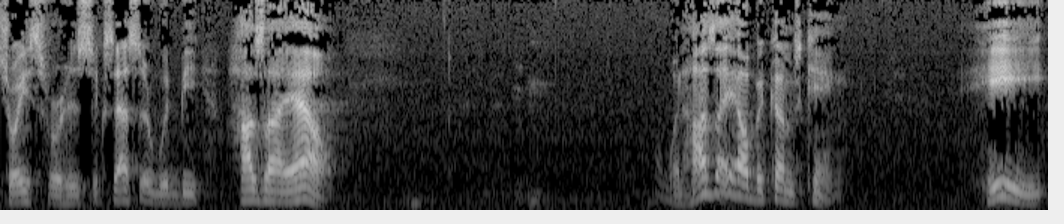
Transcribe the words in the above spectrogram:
choice for his successor would be Hazael. When Hazael becomes king, he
